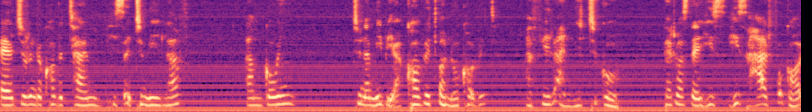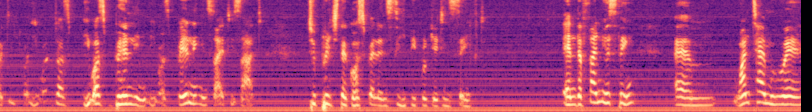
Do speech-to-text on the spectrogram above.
uh, during the COVID time, he said to me, Love, I'm going to Namibia, COVID or no COVID. I feel I need to go. That was the, his, his heart for God. He was, he was burning. He was burning inside his heart to preach the gospel and see people getting saved. And the funniest thing, um, one time we were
